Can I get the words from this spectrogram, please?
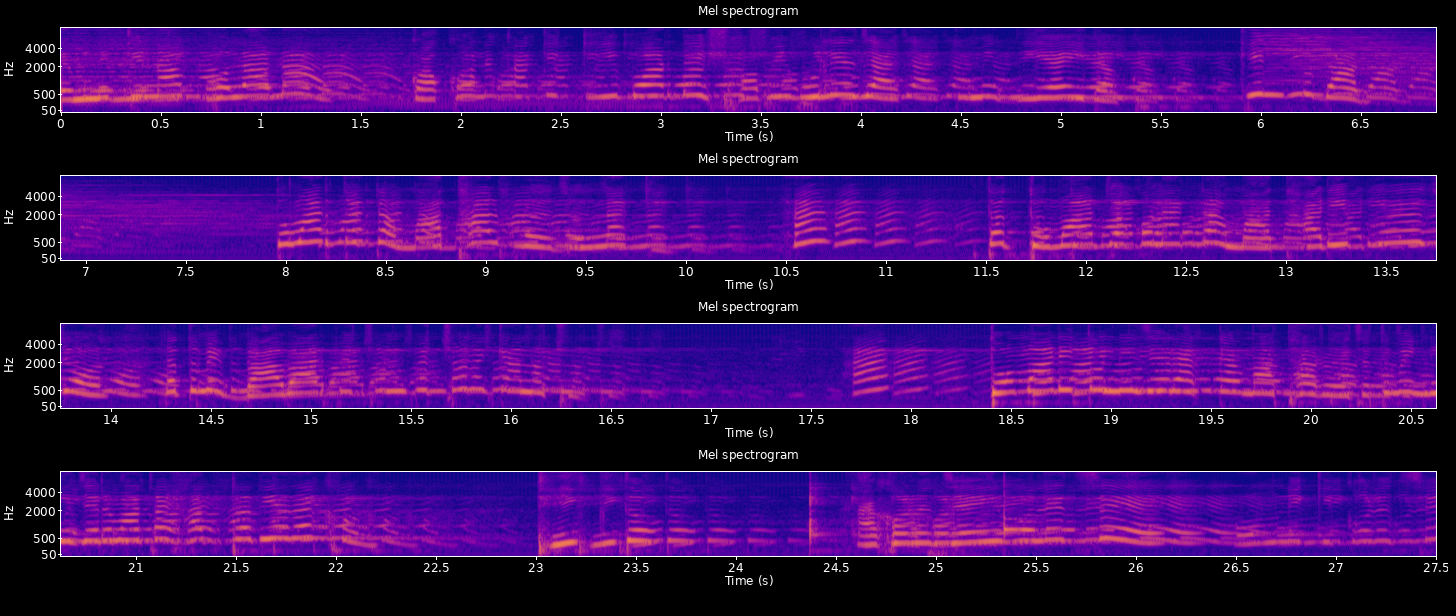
এমনি কি নাম ভোলা না? কখন কাকে কি বর দেয় সবই ভুলে যায়। তুমি দিয়েই দেখো। কিন্তু দাদা তোমার তো একটা মাথার প্রয়োজন নাকি? হ্যাঁ? তা তোমার যখন একটা মাথারই প্রয়োজন, তা তুমি বাবার পেছন পেছনে কেন ছুটছো? হ্যাঁ? তোমারই তো নিজের একটা মাথা রয়েছে, তুমি নিজের মাথায় হাতটা দিয়ে দেখো। ঠিক তো। এখন যেই বলেছে, অমনি কি করেছে?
